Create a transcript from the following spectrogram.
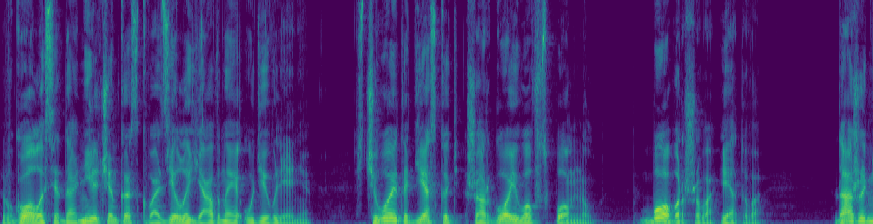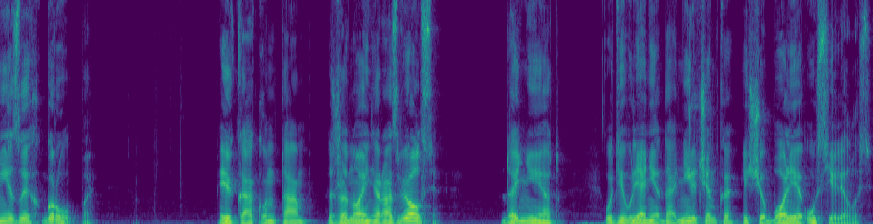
В голосе Данильченко сквозило явное удивление. С чего это, дескать, Шарго его вспомнил? Бобрышева этого. Даже не из их группы. И как он там? С женой не развелся? Да нет. Удивление Данильченко еще более усилилось.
